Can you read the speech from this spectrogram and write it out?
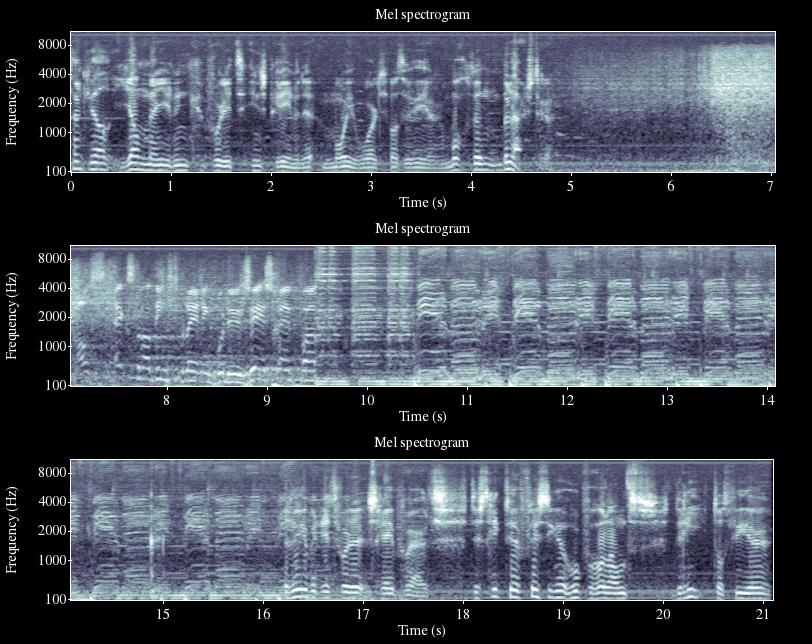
Dankjewel Jan Meijerink voor dit inspirerende mooie woord wat we weer mochten beluisteren. Extra dienstverlening voor de zeescheepvaart. Weerbericht, weerbericht, voor de scheepvaart. Districten Vlissingen, Hoek van Holland 3 tot 4,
